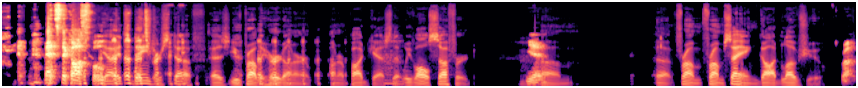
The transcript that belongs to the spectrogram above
that's the gospel. yeah, it's dangerous right. stuff, as you've probably heard on our on our podcast that we've all suffered Yeah. um, uh, from from saying God loves you, Right.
